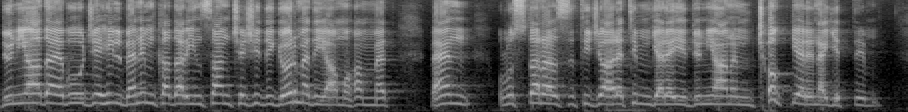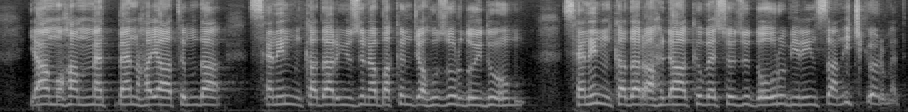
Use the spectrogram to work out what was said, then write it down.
Dünyada Ebu Cehil benim kadar insan çeşidi görmedi ya Muhammed. Ben uluslararası ticaretim gereği dünyanın çok yerine gittim. Ya Muhammed ben hayatımda senin kadar yüzüne bakınca huzur duyduğum, senin kadar ahlakı ve sözü doğru bir insan hiç görmedim.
